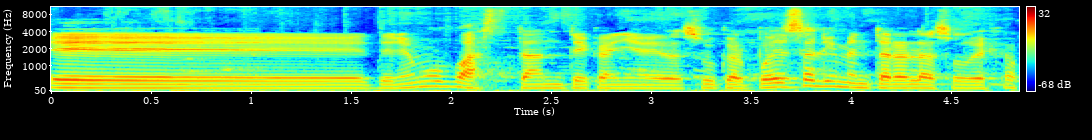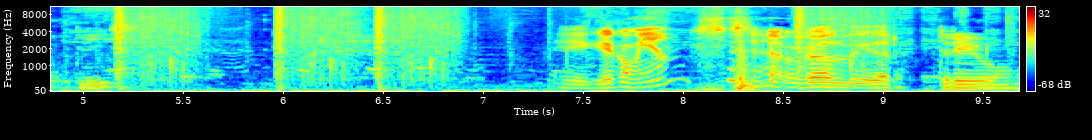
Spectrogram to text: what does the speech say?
Eh, tenemos bastante caña de azúcar. ¿Puedes alimentar a las ovejas, please? Eh, ¿Qué comían? Se me acaba de olvidar. Trigo.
